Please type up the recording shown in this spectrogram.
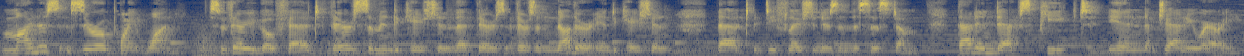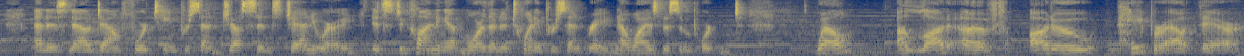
minus 0.1. So there you go, Fed. There's some indication that there's there's another indication that deflation is in the system. That index peaked in January and is now down 14% just since January. It's declining at more than a 20% rate. Now, why is this important? Well, a lot of auto paper out there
